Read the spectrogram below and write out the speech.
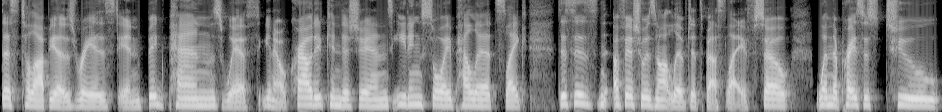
this tilapia is raised in big pens with, you know, crowded conditions, eating soy pellets. Like this is a fish who has not lived its best life. So when the price is too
